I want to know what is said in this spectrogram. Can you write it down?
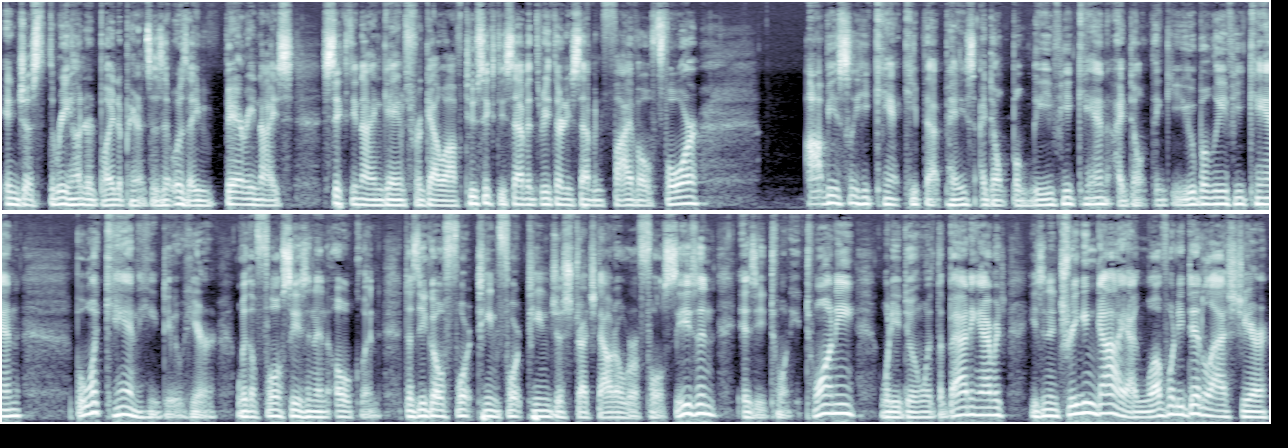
in just 300 plate appearances. It was a very nice 69 games for Gelof 267, 337, 504. Obviously, he can't keep that pace. I don't believe he can. I don't think you believe he can. But what can he do here with a full season in Oakland? Does he go 14 14 just stretched out over a full season? Is he 20 20? What are you doing with the batting average? He's an intriguing guy. I love what he did last year,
